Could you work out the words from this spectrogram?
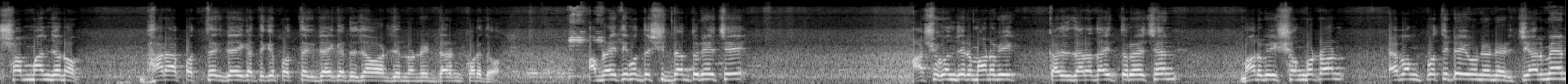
সম্মানজনক ভাড়া প্রত্যেক জায়গা থেকে প্রত্যেক জায়গাতে যাওয়ার জন্য নির্ধারণ করে দেওয়া। আমরা ইতিমধ্যে সিদ্ধান্ত নিয়েছি আশুগঞ্জের মানবিক কাজে যারা দায়িত্ব রয়েছেন, মানবিক সংগঠন এবং প্রতিটা ইউনিয়নের চেয়ারম্যান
